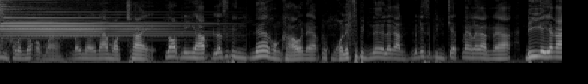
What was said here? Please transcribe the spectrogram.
ำคอมมันบ็อกออกมา ไม่น้อยหน้ามอดใช่ รอบนี้ครับแล้วสปินเนอร์ของเขานะครับผมขอเรียกสปินเนอร์แล้วกัน ไม่ได้สปินเจ็ตแม่งแล้วกันนะฮะดีกับยังไง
